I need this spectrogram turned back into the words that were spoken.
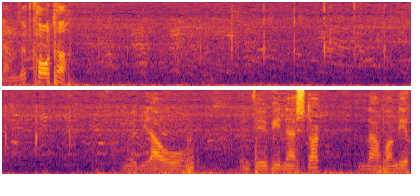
đang rất khó thở. Đầu bên phía Vinastock là Hoàng Điệp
